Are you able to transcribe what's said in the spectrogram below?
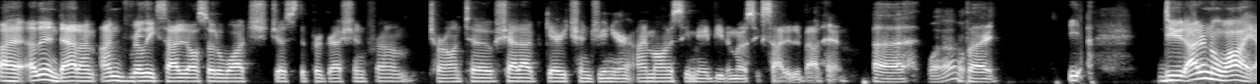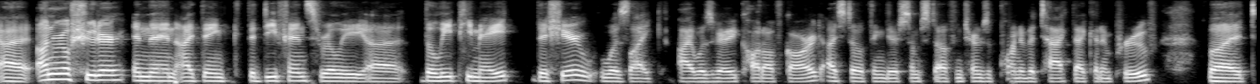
uh, other than that, I'm I'm really excited also to watch just the progression from Toronto. Shout out Gary Trent Jr. I'm honestly maybe the most excited about him. Uh, wow. But yeah Dude, I don't know why. Uh, unreal shooter, and then I think the defense really uh, the leap he made this year was like I was very caught off guard. I still think there's some stuff in terms of point of attack that could improve, but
